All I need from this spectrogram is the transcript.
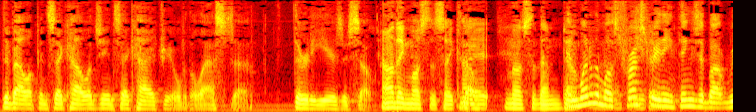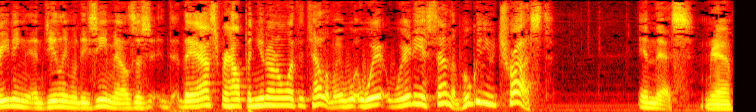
develop in psychology and psychiatry over the last uh, 30 years or so. I don't think most of the psychiat- most of them. Don't And one of the most like it frustrating things about reading and dealing with these emails is they ask for help and you don't know what to tell them. Wh- Where, where do you send them? Who can you trust in this? Yeah.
